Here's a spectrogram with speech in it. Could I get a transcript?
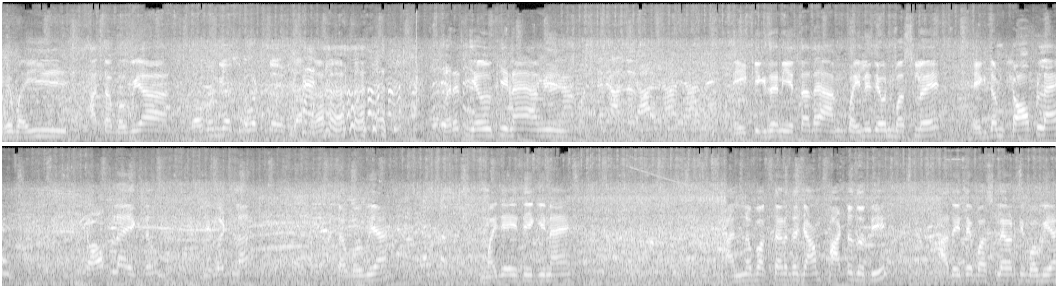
अरे बाई आता बघूया. बघून घ्या शेवटचं परत येऊ की नाही आम्ही? एक एक जण येतात आहे. आम्ही पहिले येऊन आहे एकदम टॉपला आहे. टॉपला आहे एकदम शेवटला. आता बघूया. मजा येते की नाही? खालनं बघताना तर जाम फाटत होती. आता इथे बसल्यावरती बघूया.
